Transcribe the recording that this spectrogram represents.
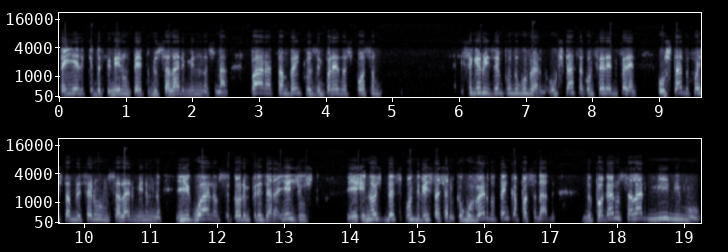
tem ele que definir um teto do salário mínimo nacional para também que as empresas possam seguir o exemplo do governo. O que está a acontecer é diferente. O Estado foi estabelecer um salário mínimo igual ao setor empresarial e é injusto. E, e nós, desse ponto de vista, achamos que o governo tem capacidade de pagar um salário mínimo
